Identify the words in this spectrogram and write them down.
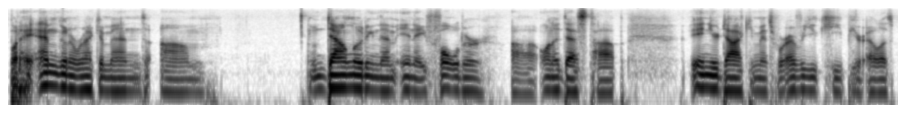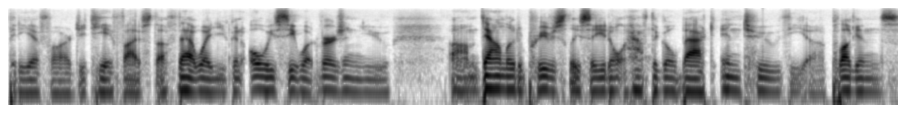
But I am going to recommend um, downloading them in a folder uh, on a desktop in your documents wherever you keep your LSPDFR GTA 5 stuff. That way you can always see what version you um, downloaded previously so you don't have to go back into the uh, plugins,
